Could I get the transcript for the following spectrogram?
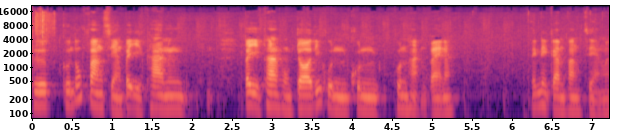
คือคุณต้องฟังเสียงไปอีกทางหนึ่งไปอีกทางของจอที่คุณคุณคุณหันไปนะ เทคนิคการฟังเสียงเล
